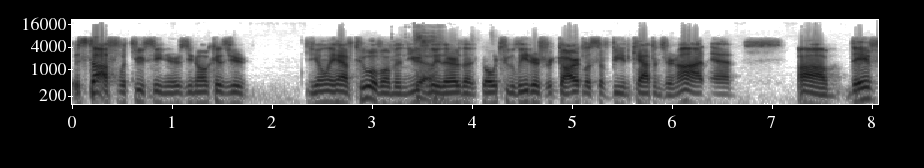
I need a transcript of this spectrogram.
it's tough with two seniors, you know, because you're you only have two of them, and usually yeah. they're the go-to leaders, regardless of being captains or not. And um, they've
